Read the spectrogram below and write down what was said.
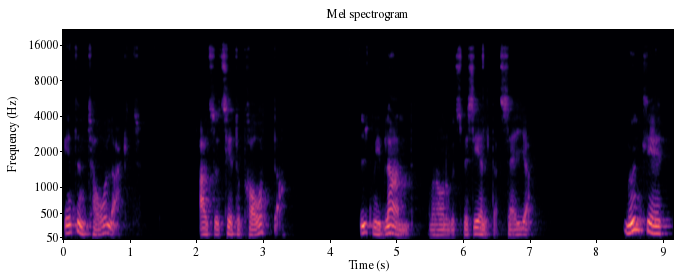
är inte en talakt, alltså ett sätt att prata, utom ibland när man har något speciellt att säga. Muntlighet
